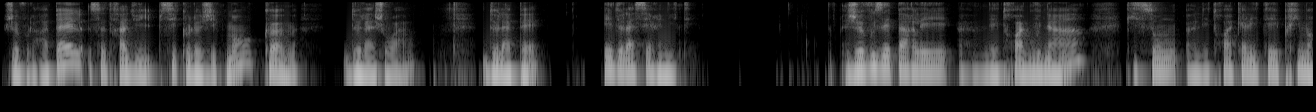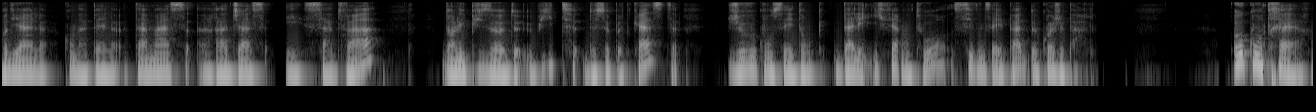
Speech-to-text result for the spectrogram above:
je vous le rappelle, se traduit psychologiquement comme de la joie, de la paix et de la sérénité. Je vous ai parlé euh, des trois gunas, qui sont euh, les trois qualités primordiales qu'on appelle tamas, rajas et sattva, dans l'épisode 8 de ce podcast. Je vous conseille donc d'aller y faire un tour si vous ne savez pas de quoi je parle. Au contraire,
